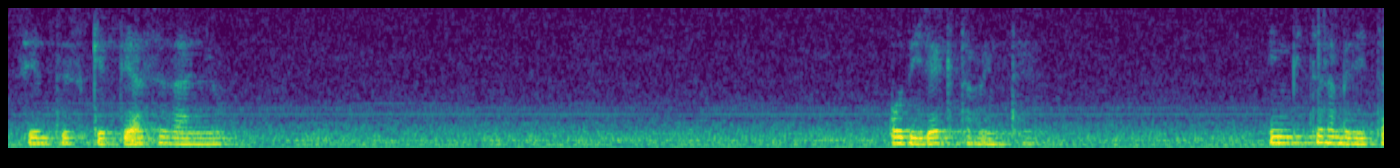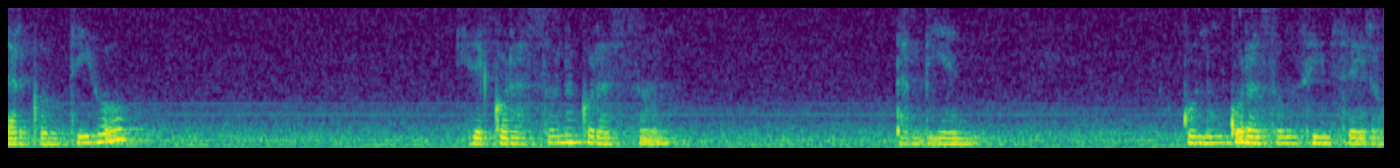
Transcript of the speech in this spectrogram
sientes que te hace daño. O directamente. Invítala a meditar contigo y de corazón a corazón también con un corazón sincero.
